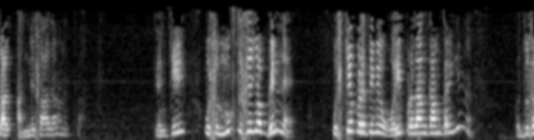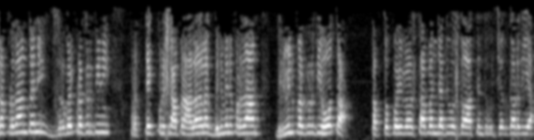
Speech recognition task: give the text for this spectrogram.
तद अन्य साधारण क्योंकि उस मुक्त से जो भिन्न है उसके प्रति भी वही प्रधान काम करेगी ना? दूसरा प्रधान तो नहीं, दूसरा कोई प्रकृति नहीं। प्रत्येक पुरुष अपना अलग अलग भिन्न भिन्न प्रधान भिन्न भिन्न प्रकृति होता, तब तो कोई व्यवस्था बन जाती, उसका अत्यंत उच्छेद कर दिया।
